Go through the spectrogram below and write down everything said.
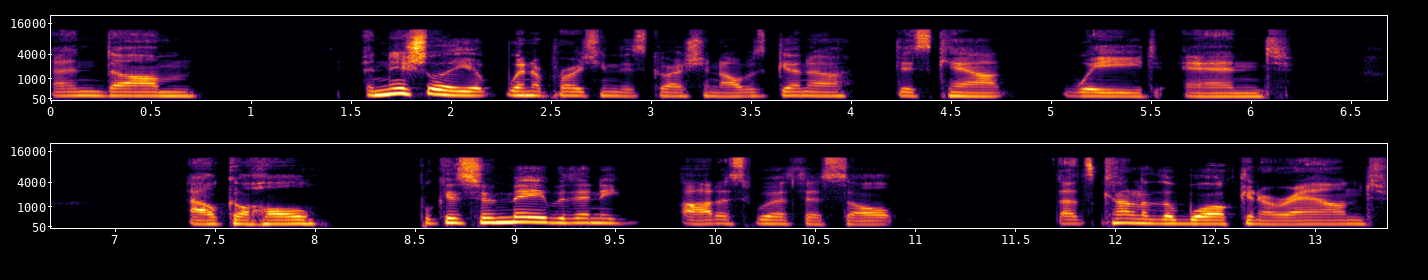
and um initially when approaching this question, I was gonna discount weed and alcohol because for me, with any artist worth their salt, that's kind of the walking around.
